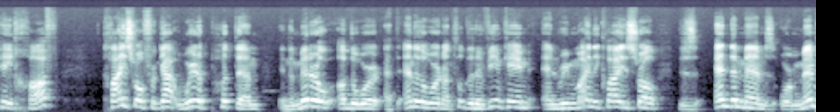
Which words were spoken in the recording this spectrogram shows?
pei chaf. Klal Yisrael forgot where to put them in the middle of the word, at the end of the word, until the Nevi'im came and reminded Klal Yisrael there's endomems or mem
